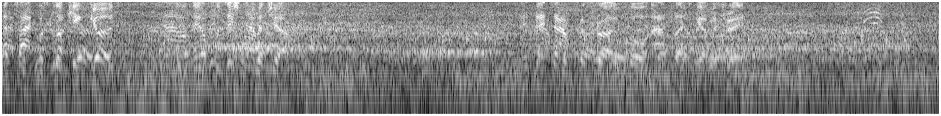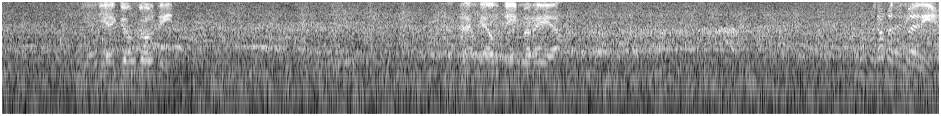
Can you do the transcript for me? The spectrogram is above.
Attack was looking good. Now the opposition have a chance. It's out for a throw for Atletico Madrid. Diego Godin. Angel Di Maria. Thomas Meunier.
